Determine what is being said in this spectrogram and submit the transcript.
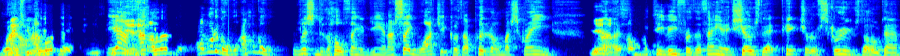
Wow, I love that. Yeah. I, I love that. I want to go. I'm gonna go listen to the whole thing again. I say watch it because I put it on my screen Yes. uh, on my TV for the thing, and it shows that picture of Scrooge the whole time.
